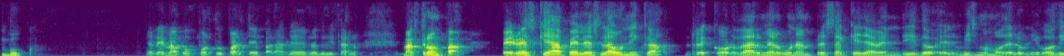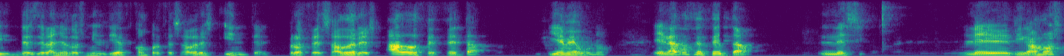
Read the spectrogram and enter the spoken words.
Book. El iMac Book por tu parte, para que reutilizarlo. Mac Trompa, pero es que Apple es la única, recordarme alguna empresa que haya vendido el mismo modelo Unibody desde el año 2010 con procesadores Intel, procesadores A12Z y M1. El A12Z, le, digamos,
